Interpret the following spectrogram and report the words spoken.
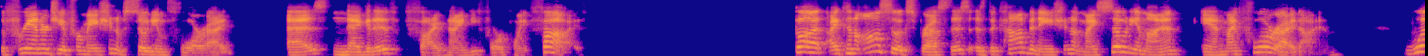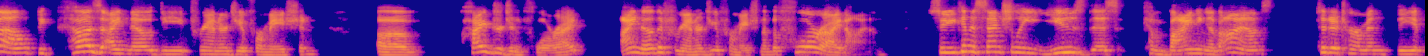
the free energy of formation of sodium fluoride as negative 594.5. But I can also express this as the combination of my sodium ion and my fluoride ion. Well, because I know the free energy of formation of hydrogen fluoride, I know the free energy of formation of the fluoride ion. So you can essentially use this combining of ions to determine the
